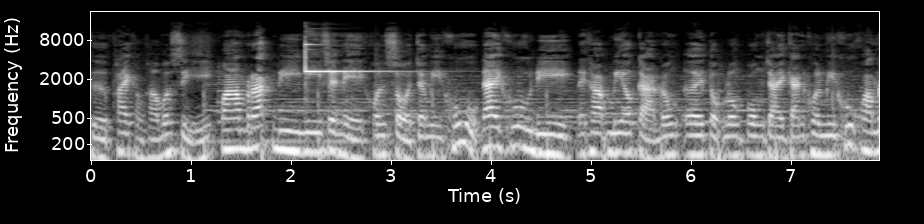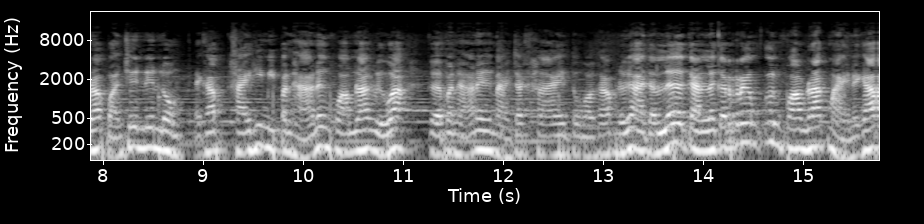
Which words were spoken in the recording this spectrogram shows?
คือไพ่ของคำว่าสี ความรักดีมีเสน่ห์ คนโสดจะมีคู่ ได้คู่ดีนะครับ มีโอกาสลงเอยตกลงปรงใจกัน คนมีคู่ความรักหวานชื่นลื่นลมนะครับ ใครที่มีปัญหาเรื่องความรักหรือว่าเกิดปัญหาอะไรต่างๆจะคลายตัวครับ หรืออาจจะเลิกกันแล้วก็เริ่มต้นความรักใหม่นะครับ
